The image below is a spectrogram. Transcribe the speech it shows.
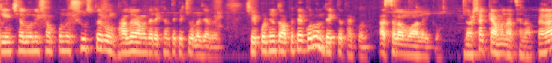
যে ইনশাল্লাহ উনি সম্পূর্ণ সুস্থ এবং ভালো আমাদের এখান থেকে চলে যাবেন। সেই পর্যন্ত অপেক্ষা করুন, দেখতে থাকুন। আসসালামু আলাইকুম। দর্শক, কেমন আছেন আপনারা?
